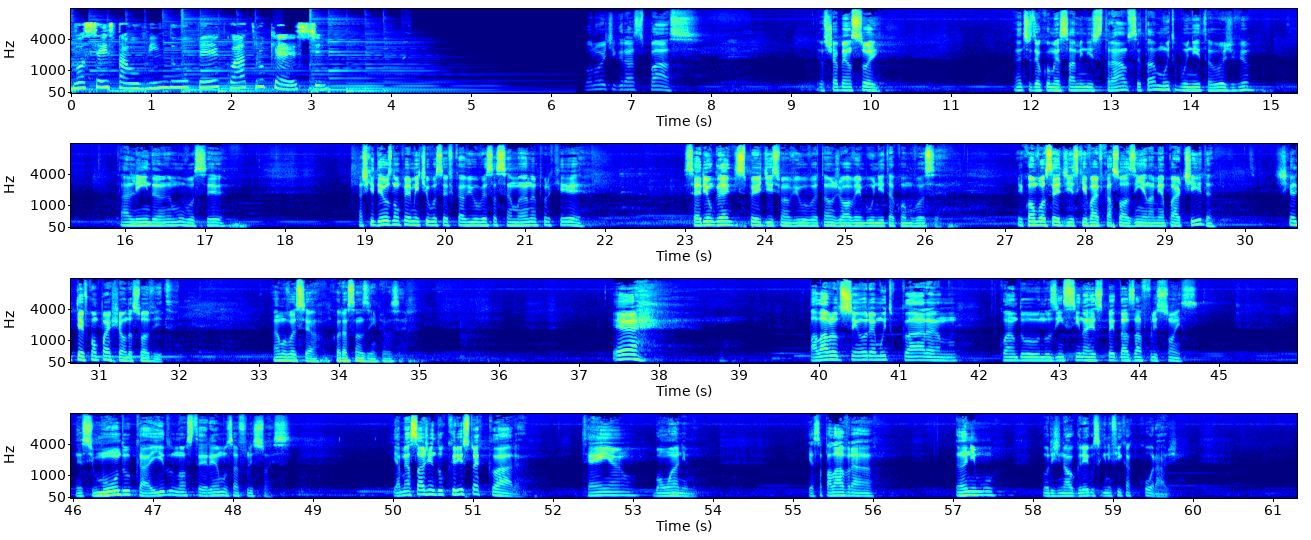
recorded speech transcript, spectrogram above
Você está ouvindo o P4Cast. Boa noite, graça e paz. Deus te abençoe. Antes de eu começar a ministrar, você está muito bonita hoje, viu? Tá linda, amo você. Acho que Deus não permitiu você ficar viúva essa semana porque seria um grande desperdício uma viúva tão jovem e bonita como você. E como você disse que vai ficar sozinha na minha partida, acho que ele teve compaixão da sua vida. Amo você, ó, coraçãozinho para você. É, a palavra do Senhor é muito clara quando nos ensina a respeito das aflições. Nesse mundo caído, nós teremos aflições. E a mensagem do Cristo é clara: tenham bom ânimo. E essa palavra ânimo, no original grego, significa coragem.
